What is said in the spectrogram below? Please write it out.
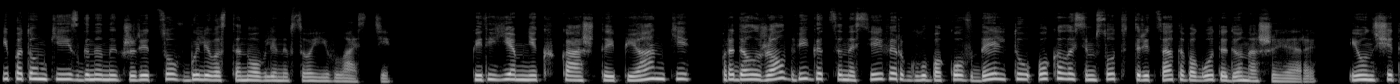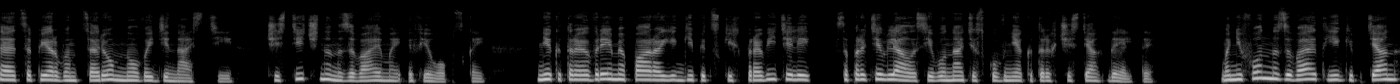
и потомки изгнанных жрецов были восстановлены в своей власти. Переемник Кашты Пианки продолжал двигаться на север глубоко в дельту около 730 года до нашей эры, и он считается первым царем новой династии, частично называемой Эфиопской – Некоторое время пара египетских правителей сопротивлялась его натиску в некоторых частях дельты. Манифон называет египтян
